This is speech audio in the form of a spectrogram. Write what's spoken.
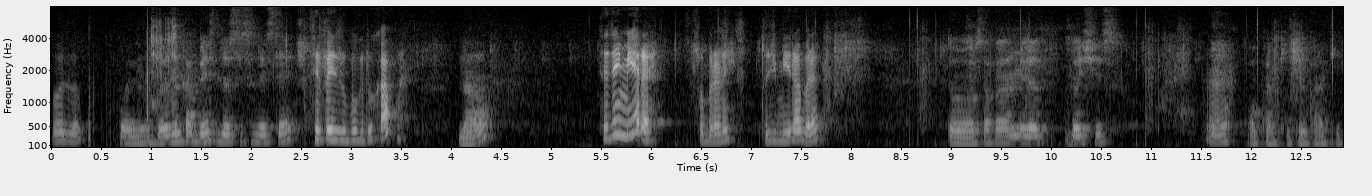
Ô, louco. Foi dois na cabeça, deu 67. Você fez o bug do capa? Não. Você tem mira? Sobrando aí. Tô de mira branca tô só falando mira 2x. Ah. Ó o cara aqui, tem um cara aqui.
